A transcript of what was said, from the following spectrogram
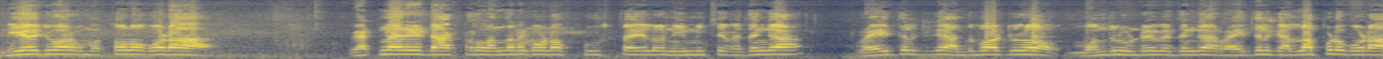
నియోజకవర్గం మొత్తంలో కూడా వెటనరీ డాక్టర్లందరినీ కూడా పూర్తి స్థాయిలో నియమించే విధంగా రైతులకి అందుబాటులో మందులు ఉండే విధంగా రైతులకు ఎల్లప్పుడూ కూడా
